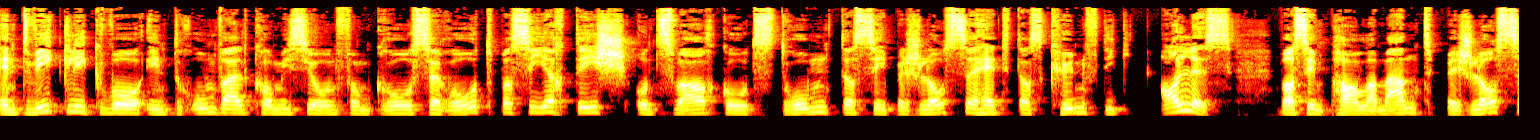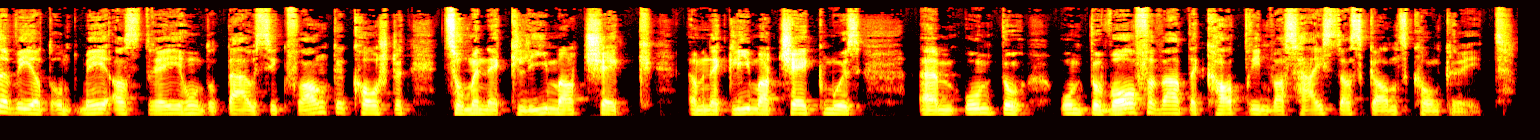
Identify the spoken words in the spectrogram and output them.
Entwicklung, die in der Umweltkommission vom Grossen Rot passiert ist. Und zwar geht es darum, dass sie beschlossen hat, dass künftig alles, was im Parlament beschlossen wird und mehr als 300.000 Franken kostet, zu einem Klimacheck, einem Klimacheck muss ähm, unter, unterworfen werden. Katrin, was heißt das ganz konkret?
